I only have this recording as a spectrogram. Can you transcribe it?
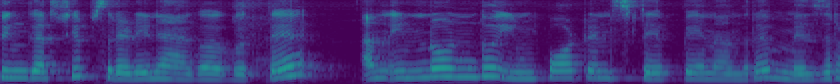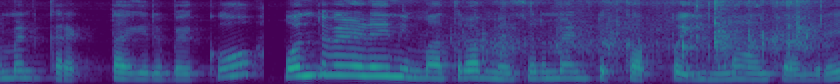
ಫಿಂಗರ್ ಚಿಪ್ಸ್ ರೆಡಿನೇ ಆಗೋಗುತ್ತೆ. ಅಂಡ್ ಇನ್ನೊಂದು ಇಂಪಾರ್ಟೆಂಟ್ ಸ್ಟೆಪ್ ಏನಂದ್ರೆ ಮೆಜರ್ಮೆಂಟ್ ಕರೆಕ್ಟ್ ಆಗಿರಬೇಕು. ಒಂದು ವೇಳೆ ನಿಮ್ಮ ಹತ್ರ ಮೆಜರ್ಮೆಂಟ್ ಕಪ್ ಇಲ್ಲ ಅಂತಂದ್ರೆ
